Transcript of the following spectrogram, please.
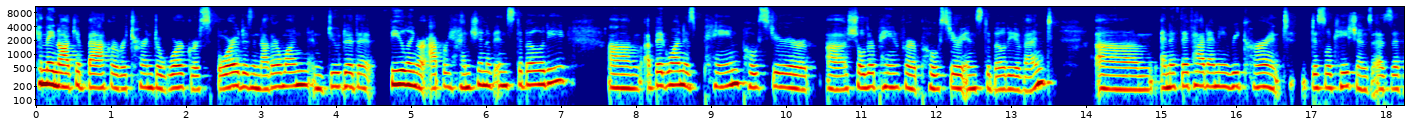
can they not get back or return to work or sport is another one. And due to the feeling or apprehension of instability, um, a big one is pain, posterior uh, shoulder pain for a posterior instability event. Um, and if they've had any recurrent dislocations, as if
